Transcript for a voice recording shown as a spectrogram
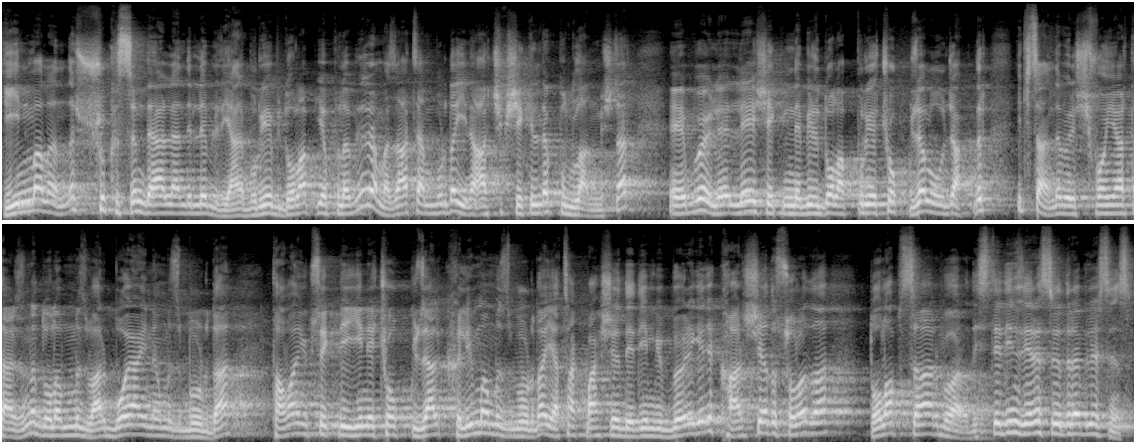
Giyinme alanında şu kısım değerlendirilebilir. Yani buraya bir dolap yapılabilir ama zaten burada yine açık şekilde kullanmışlar. E, böyle L şeklinde bir dolap buraya çok güzel olacaktır. İki tane de böyle şifonyer tarzında dolabımız var. Boy aynamız burada. Tavan yüksekliği yine çok güzel. Klimamız burada. Yatak başlığı dediğim gibi böyle gelecek. Karşıya da sola da dolap sığar bu arada. İstediğiniz yere sığdırabilirsiniz.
